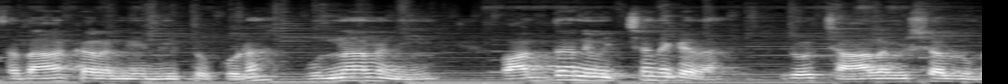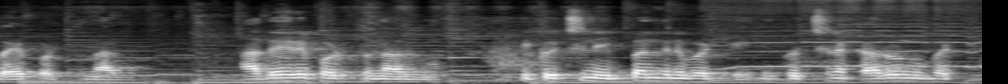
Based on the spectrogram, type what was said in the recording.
సదాకాలం నేను నీతో కూడా ఉన్నానని వాగ్దానం ఇచ్చాను కదా. ఈరోజు చాలా విషయాలు నువ్వు భయపడుతున్నావు. అధైర్యపడుతున్నావు. నీకు వచ్చిన ఇబ్బందిని బట్టి నీకు వచ్చిన కరువును బట్టి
